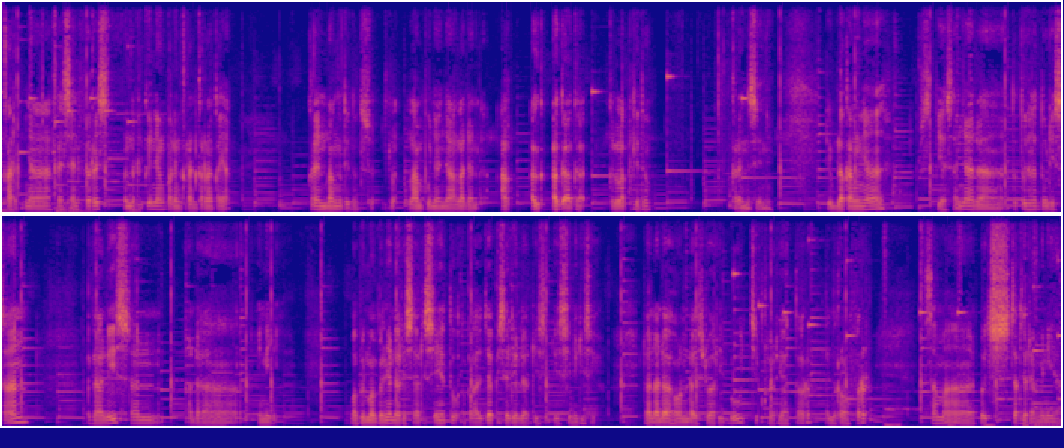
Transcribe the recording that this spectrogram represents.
kartnya Fast and Furious menurutku ini yang paling keren karena kayak keren banget itu. Lampunya nyala dan agak-agak gelap gitu. Keren sih ini. Di belakangnya biasanya ada tulisan-tulisan legalis dan ada ini mobil-mobilnya dari seriesnya itu apa aja bisa dilihat di, di sini di sini. Dan ada Honda S2000, Jeep Gladiator, Land Rover sama Dodge Charger yang ini ya.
